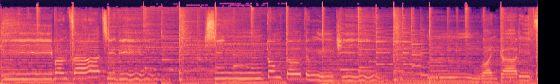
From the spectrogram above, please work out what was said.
希望早一日成功倒转去。愿甲你再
